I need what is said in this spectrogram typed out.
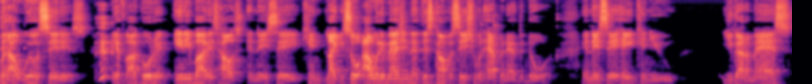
but I will say this. If I go to anybody's house and they say, Can like so I would imagine that this conversation would happen at the door. And they say, Hey, can you you got a mask?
